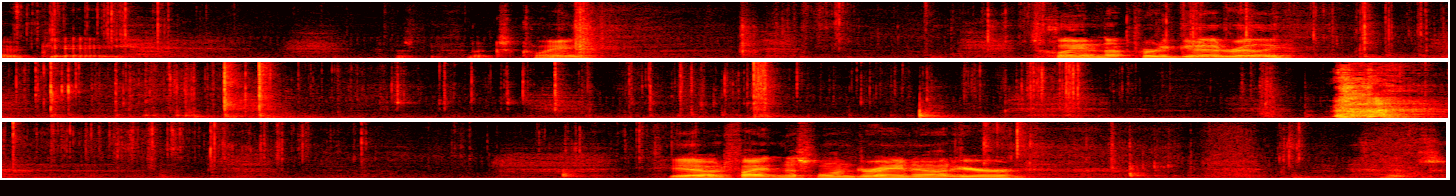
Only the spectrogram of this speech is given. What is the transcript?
Okay, this looks clean. It's cleaning up pretty good, really. Yeah, I've been fighting this one drain out here. It's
